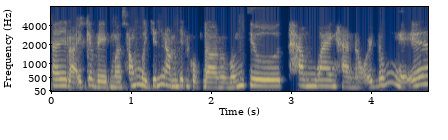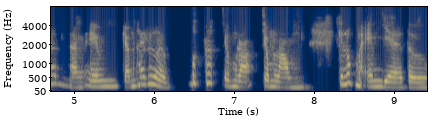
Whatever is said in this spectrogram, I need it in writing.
với lại cái việc mà sống 19 năm trên cuộc đời mà vẫn chưa tham quan Hà Nội đúng nghĩa làm em cảm thấy rất là bức rứt trong ro- trong lòng cái lúc mà em về từ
